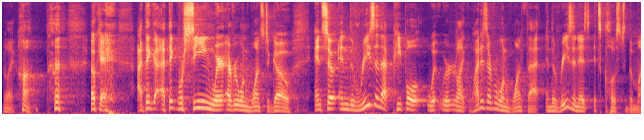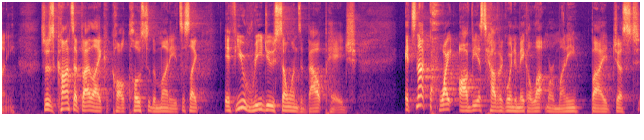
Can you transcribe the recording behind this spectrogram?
We're like, huh, okay. I think I think we're seeing where everyone wants to go, and so and the reason that people we're like, why does everyone want that? And the reason is it's close to the money. So this concept I like called close to the money. It's just like if you redo someone's about page, it's not quite obvious how they're going to make a lot more money by just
